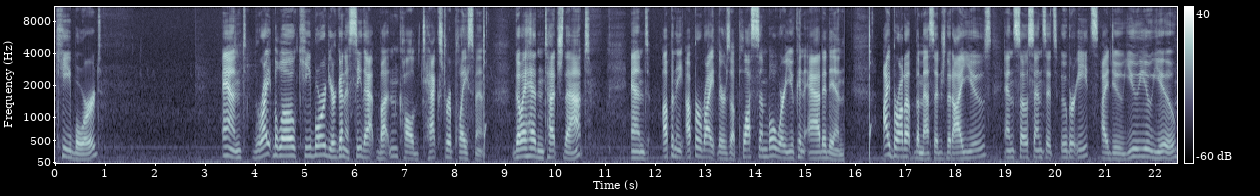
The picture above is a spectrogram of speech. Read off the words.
keyboard. And right below keyboard, you're gonna see that button called text replacement. Go ahead and touch that. And up in the upper right, there's a plus symbol where you can add it in. I brought up the message that I use, and so since it's Uber Eats, I do you, you, you,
